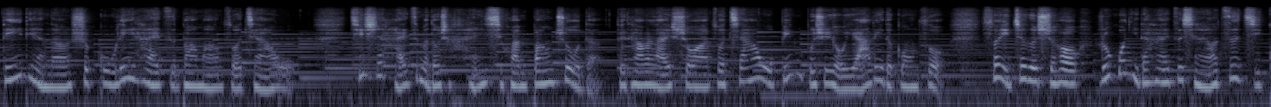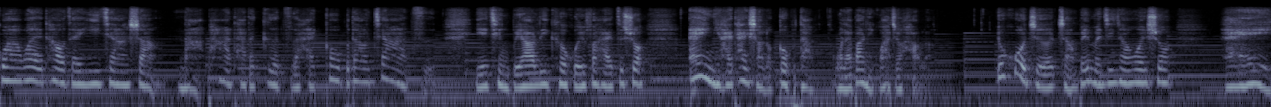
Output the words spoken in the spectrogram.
第一点呢，是鼓励孩子帮忙做家务。其实孩子们都是很喜欢帮助的，对他们来说啊，做家务并不是有压力的工作。所以这个时候，如果你的孩子想要自己挂外套在衣架上，哪怕他的个子还够不到架子，也请不要立刻回复孩子说：“哎，你还太小了，够不到，我来帮你挂就好了。”又或者长辈们经常会说：“哎，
